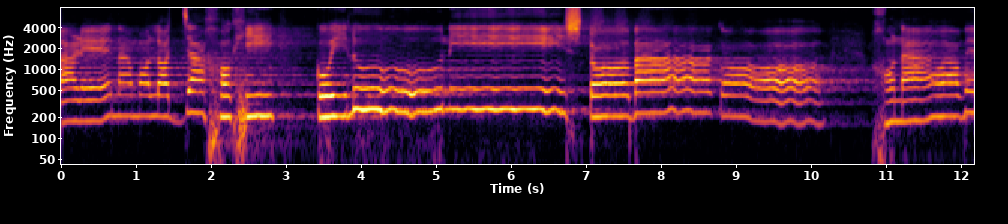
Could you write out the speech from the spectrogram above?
তাৰে নাম লজ্জা সখী কৈলো নিস্তবাক শুনাবে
